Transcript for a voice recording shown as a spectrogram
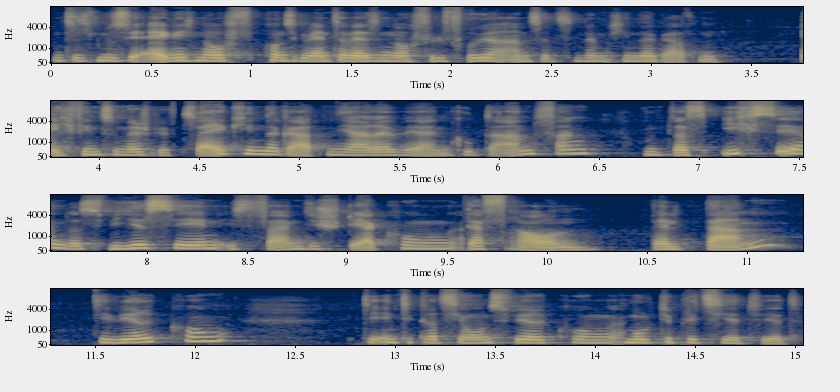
Und das muss ich eigentlich noch konsequenterweise noch viel früher ansetzen beim Kindergarten. Ich finde zum Beispiel, zwei Kindergartenjahre wäre ein guter Anfang. Und was ich sehe und was wir sehen, ist vor allem die Stärkung der Frauen, weil dann die Wirkung, die Integrationswirkung multipliziert wird.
